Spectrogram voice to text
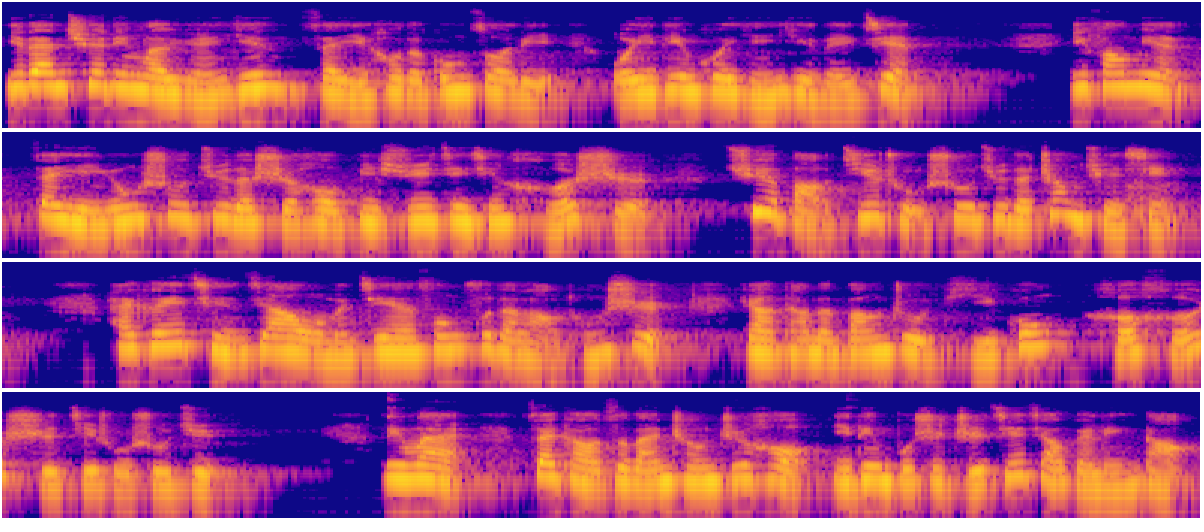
一旦确定了原因，在以后的工作里，我一定会引以为鉴。一方面，在引用数据的时候必须进行核实，确保基础数据的正确性，还可以请教我们经验丰富的老同事，让他们帮助提供和核实基础数据。另外，在稿子完成之后，一定不是直接交给领导。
